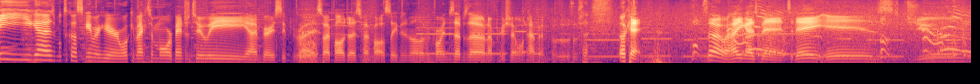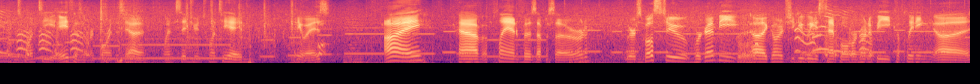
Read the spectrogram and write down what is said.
Hey you guys, MultiClassic Gamer here. Welcome back to more Banjo Tooie. I'm very sleepy deprived, so I apologize if I fall asleep in the middle of recording this episode. I'm pretty sure it won't happen. okay. So, how you guys been? Today is June 28th as I'm recording this. Yeah, Wednesday, June 28th. Anyways, I have a plan for this episode. We are supposed to, we're going to be uh, going to Jiggy temple. We're going to be completing uh,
